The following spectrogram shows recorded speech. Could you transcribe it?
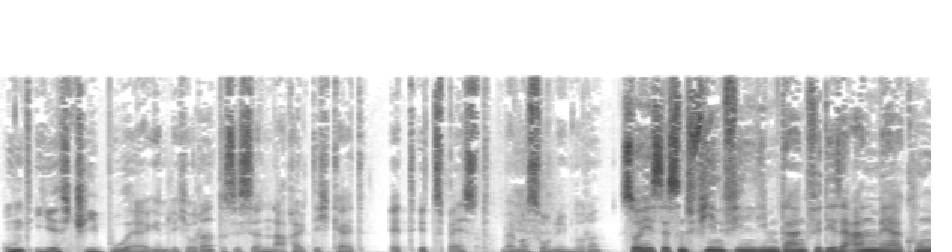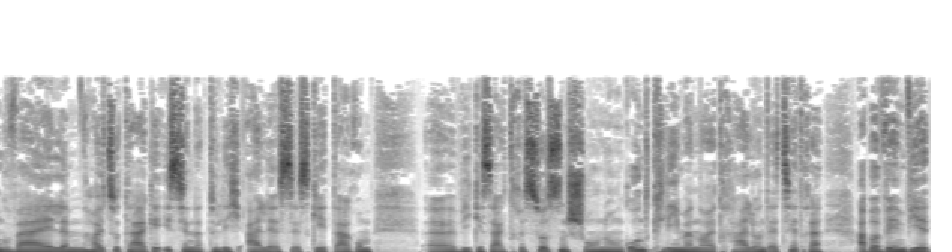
und ESG pur eigentlich, oder? Das ist ja Nachhaltigkeit at its best, wenn man so nimmt, oder? So ist es und vielen, vielen lieben Dank für diese Anmerkung, weil ähm, heutzutage ist ja natürlich alles. Es geht darum, äh, wie gesagt, Ressourcenschonung und klimaneutral und etc. Aber wenn wir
